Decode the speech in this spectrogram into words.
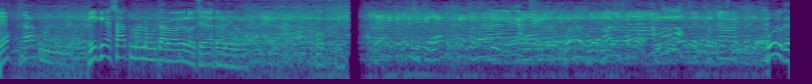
હે? વીઘે સાત મણનો ઉતારો આવેલો છે આ ધાણીનો. ઓકે પચાસ ફૂલ ગરાગી પચાસ ત્રણસો પચાસ પચીસો પચાસ છવ્વીસો છવ્વીસો છવ્વીસ પચાસ હા? છવ્વીસો એકમાં બે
